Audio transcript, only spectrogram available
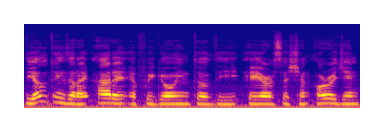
the other things that I added if we go into the AR session origin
